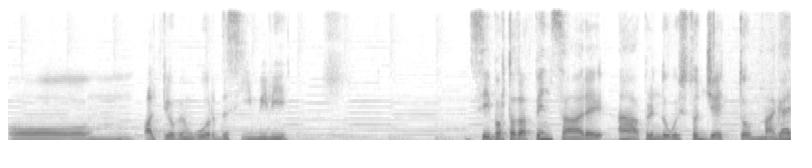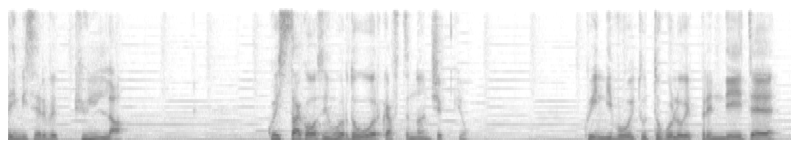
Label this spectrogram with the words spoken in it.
o um, altri open world simili, sei portato a pensare, ah, prendo questo oggetto, magari mi serve più in là. Questa cosa in World of Warcraft non c'è più. Quindi voi tutto quello che prendete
